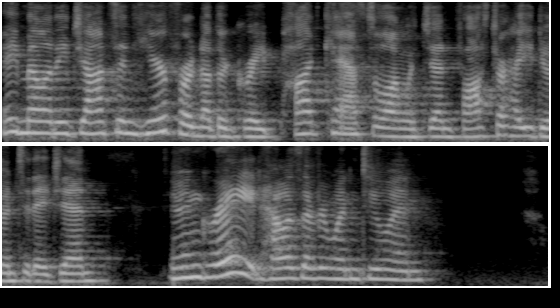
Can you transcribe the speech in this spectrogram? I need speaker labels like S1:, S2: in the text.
S1: Hey, Melanie Johnson here for another great podcast along with Jen Foster. How you doing today, Jen?
S2: Doing great. How is everyone doing?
